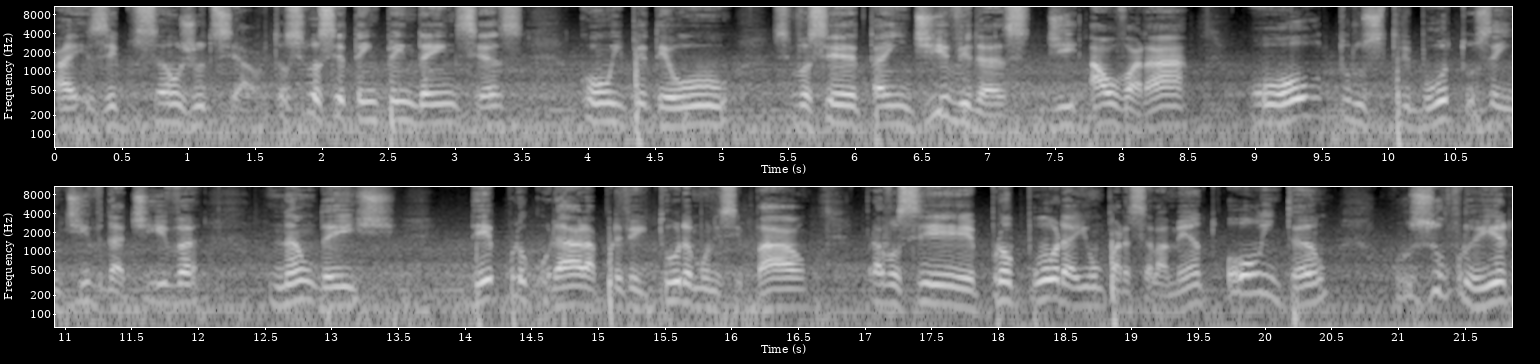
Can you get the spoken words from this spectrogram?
a execução judicial. Então, se você tem pendências com o IPTU, se você está em dívidas de alvará ou outros tributos em dívida ativa, não deixe de procurar a prefeitura municipal para você propor aí um parcelamento ou então usufruir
